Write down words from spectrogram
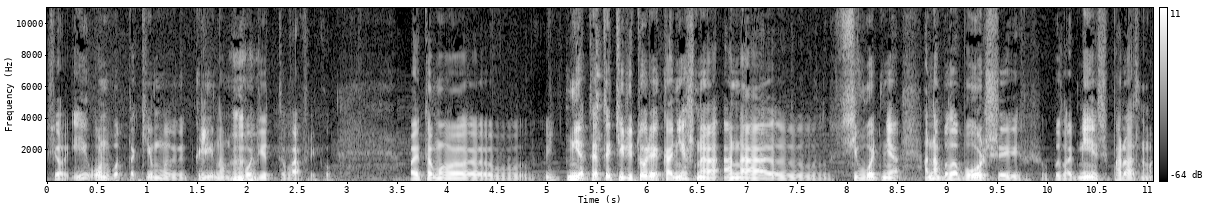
Все. И он вот таким э, клином угу. ходит в Африку. Поэтому э, нет, эта территория, конечно, она э, сегодня, она была больше, была меньше, по-разному.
